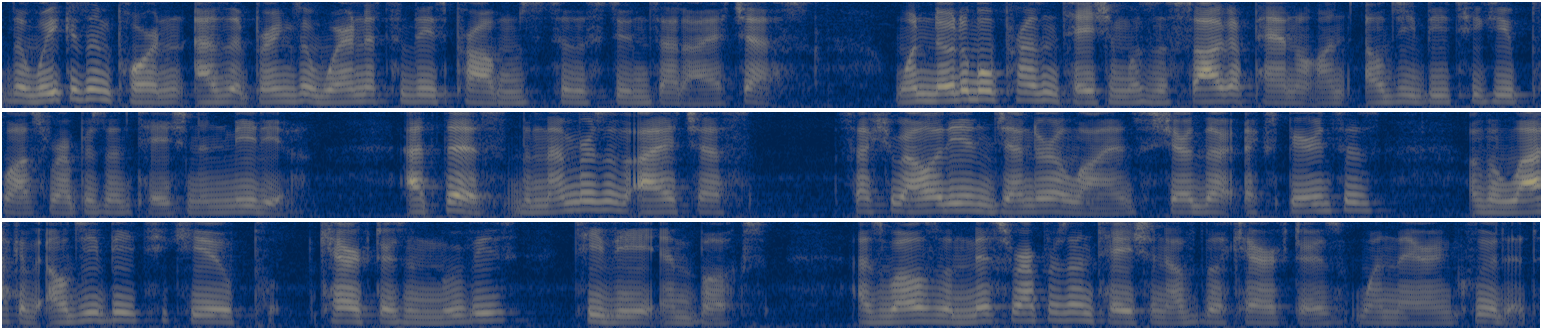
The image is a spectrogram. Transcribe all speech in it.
the week is important as it brings awareness to these problems to the students at IHS. One notable presentation was the Saga panel on LGBTQ plus representation in media. At this, the members of IHS Sexuality and Gender Alliance shared their experiences of the lack of LGBTQ characters in movies, TV, and books, as well as the misrepresentation of the characters when they are included.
